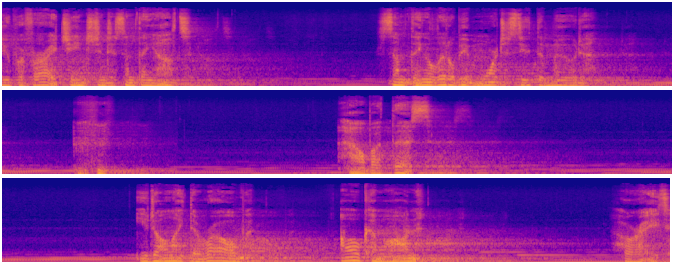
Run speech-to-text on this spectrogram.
You prefer I changed into something else? Something a little bit more to suit the mood. How about this? You don't like the robe? Oh, come on. Alright,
